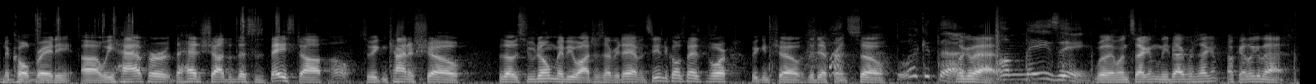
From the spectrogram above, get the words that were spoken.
Nicole Brady. Uh, we have her, the headshot that this is based off, Oh. so we can kind of show, for those who don't maybe watch us every day, haven't seen Nicole's face before, we can show the difference. So, Look at that. Look at that. Amazing. wait one second, lean back for a second. Okay, look at that.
